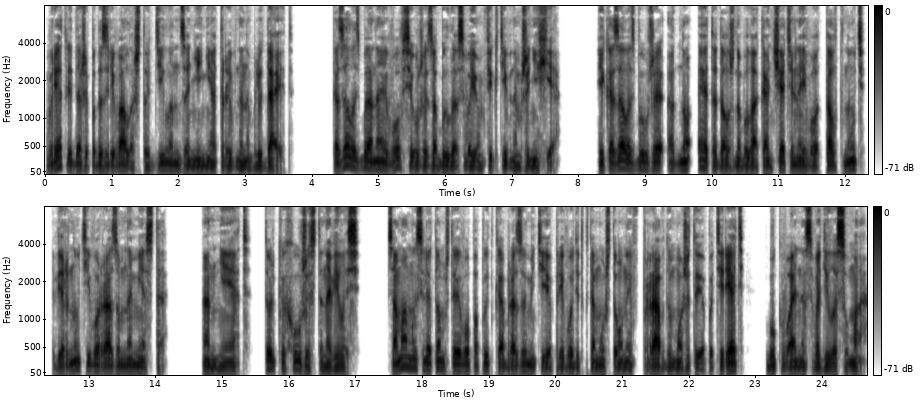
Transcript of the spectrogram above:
Вряд ли даже подозревала, что Дилан за ней неотрывно наблюдает. Казалось бы, она и вовсе уже забыла о своем фиктивном женихе. И, казалось бы, уже одно это должно было окончательно его оттолкнуть, вернуть его разум на место. А нет, только хуже становилось. Сама мысль о том, что его попытка образумить ее приводит к тому, что он и вправду может ее потерять, буквально сводила с ума.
